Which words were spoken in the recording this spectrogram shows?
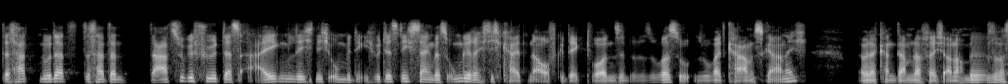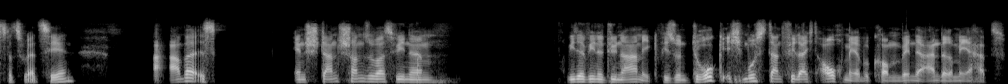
das hat nur das, das hat dann dazu geführt, dass eigentlich nicht unbedingt, ich würde jetzt nicht sagen, dass Ungerechtigkeiten aufgedeckt worden sind oder sowas, so, so weit kam es gar nicht. Aber da kann Dammler vielleicht auch noch ein bisschen was dazu erzählen. Aber es entstand schon sowas wie eine, wieder wie eine Dynamik, wie so ein Druck, ich muss dann vielleicht auch mehr bekommen, wenn der andere mehr hat.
